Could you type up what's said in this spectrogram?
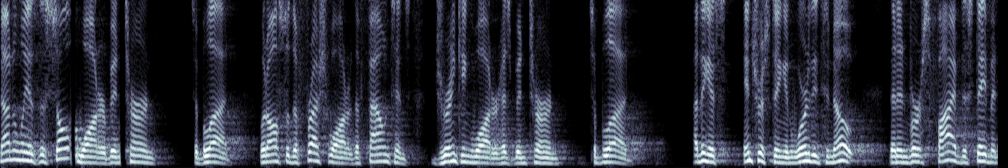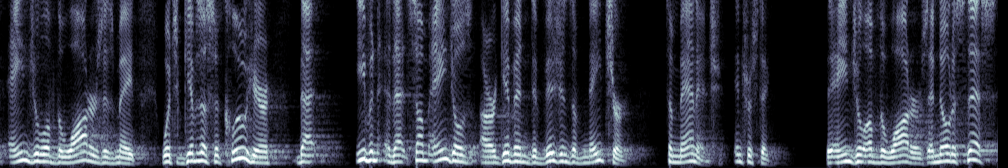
not only has the salt water been turned to blood, but also the fresh water, the fountains, drinking water has been turned to blood. I think it's interesting and worthy to note that in verse 5, the statement angel of the waters is made, which gives us a clue here that even that some angels are given divisions of nature to manage. Interesting. The angel of the waters. And notice this,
